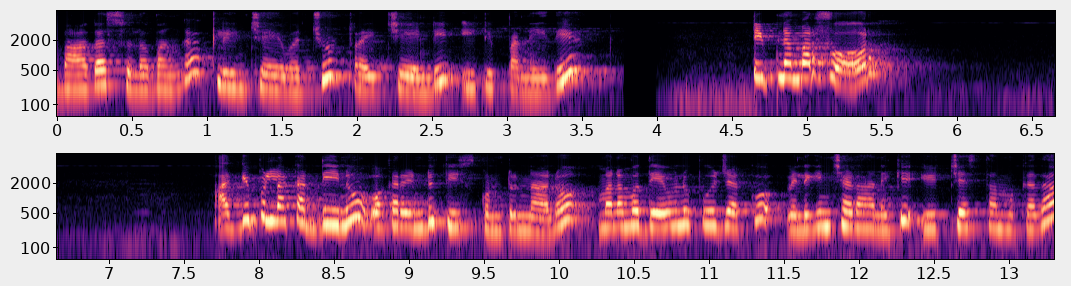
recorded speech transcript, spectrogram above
బాగా సులభంగా క్లీన్ చేయవచ్చు. ట్రై చేయండి ఈ టిప్ అనేది. Tip number four. అగ్గిపుల్ల కడ్డీను ఒక రెండు తీసుకుంటున్నాను. మనము దేవుని పూజకు వెలిగించడానికి యూజ్ చేస్తాము కదా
